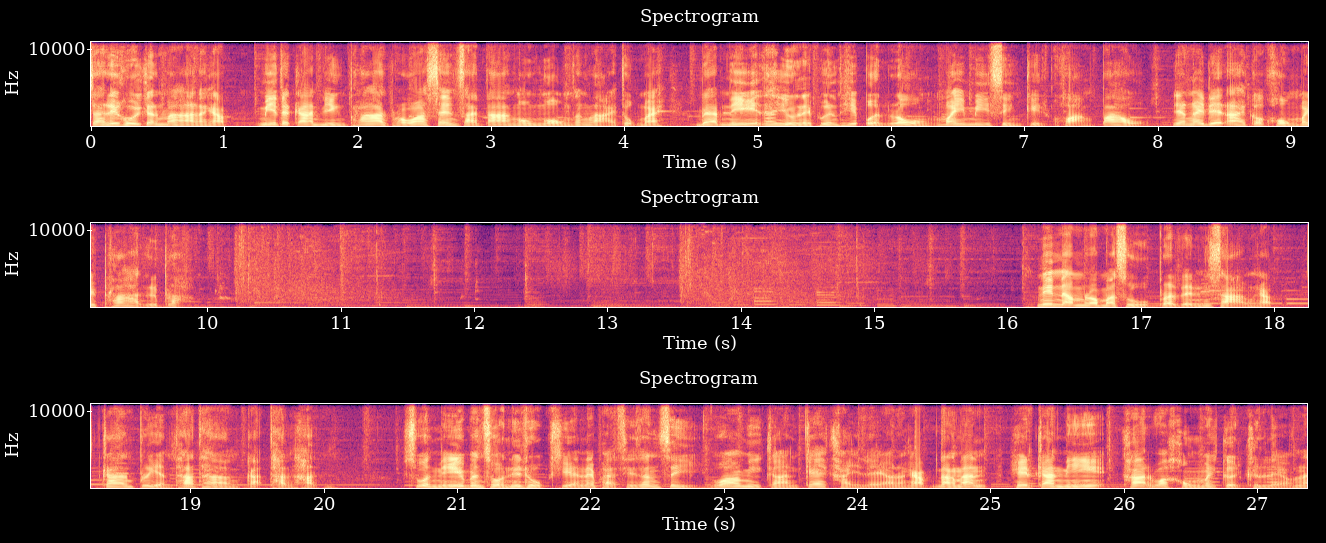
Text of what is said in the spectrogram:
จากที่คุยกันมานะครับ มีแต่การยิงพลาดเพราะว่าเส้นสายตางงๆทั้งหลายถูกไหม แบบนี้ถ้าอยู่ในพื้นที่เปิดโล่งไม่มีสิ่งกีดขวางเป้า ยังไงเด d ไอก็คงไม่พลาดหรือเปล่า นี่นำเรามาสู่ประเด็นที่ 3 ครับ การเปลี่ยนท่าทางกะทันหัน ส่วนนี้เป็นส่วนที่ถูกเขียนในแพทซีซั่น4 ว่ามีการแก้ไขแล้วนะครับ ดังนั้นเหตุการณ์นี้คาดว่าคงไม่เกิดขึ้นแล้วใน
